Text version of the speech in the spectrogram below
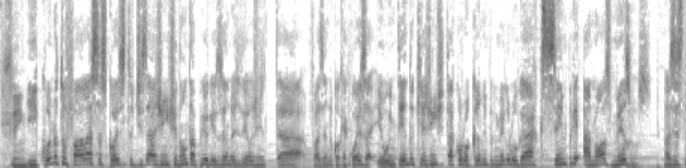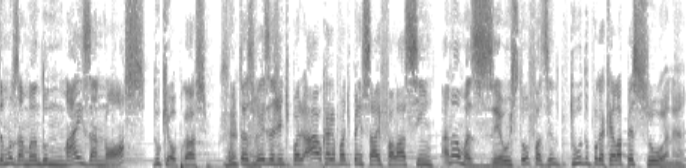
Sim. E quando tu fala essas coisas, tu diz, ah, a gente não tá priorizando a Deus, a gente tá fazendo qualquer coisa. Eu entendo que a gente tá colocando em primeiro lugar sempre a nós mesmos. Nós estamos amando mais a nós do que ao próximo. Muitas vezes a gente pode, ah, o cara pode pensar e falar assim, ah, não, mas eu estou fazendo tudo por aquela pessoa, né?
